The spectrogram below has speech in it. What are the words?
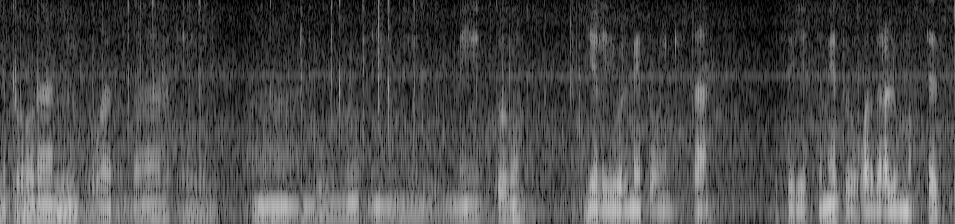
Error al guardar el alumno en el método. Ya le digo el método en el que está. Que sería este método guardar alumnos test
